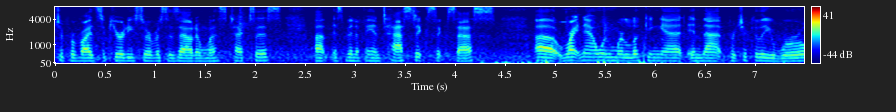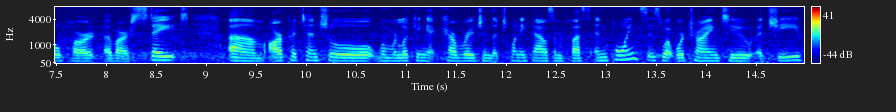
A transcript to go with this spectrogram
to provide security services out in West Texas. Um, it's been a fantastic success. Uh, right now, when we're looking at in that particularly rural part of our state, um, our potential when we're looking at coverage in the 20,000 plus endpoints is what we're trying to achieve.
